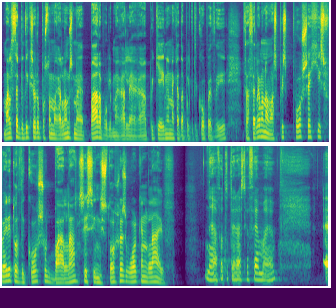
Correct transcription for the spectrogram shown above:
Μάλιστα, επειδή ξέρω πως το μεγαλώνεις με πάρα πολύ μεγάλη αγάπη και είναι ένα καταπληκτικό παιδί, θα θέλαμε να μας πεις πώς έχει φέρει το δικό σου balance στις συνιστώσεις work and life. Ναι, αυτό το τεράστιο θέμα, ε. ε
